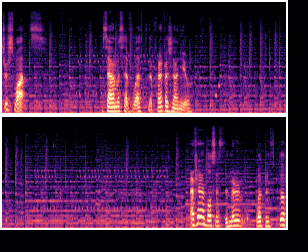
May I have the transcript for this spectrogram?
Mr. Swats. The sound must have left a prime impression on you. Understandable since the murder weapon spoke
